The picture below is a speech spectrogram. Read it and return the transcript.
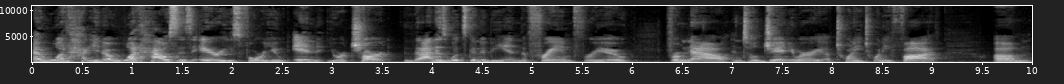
and what you know what house is aries for you in your chart that is what's going to be in the frame for you from now until january of 2025 um,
